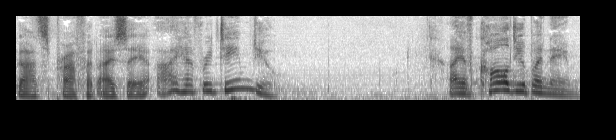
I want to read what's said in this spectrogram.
God's prophet Isaiah, I have redeemed you. I have called you by name.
